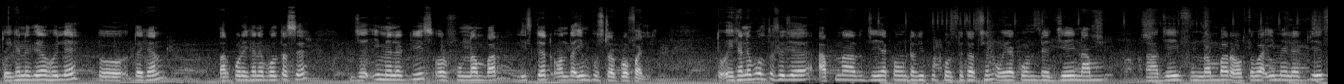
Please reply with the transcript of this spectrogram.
তো এখানে দেওয়া হইলে, তো দেখেন, তারপর এখানে বলতেছে যে email address or phone number listed on the impostor profile তো এখানে বলতেছে যে আপনার যে অ্যাকাউন্টটা রিপোর্ট করতে চাচ্ছেন, ওই অ্যাকাউন্টে যেই নাম যেই ফোন নাম্বার অথবা ইমেল অ্যাড্রেস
